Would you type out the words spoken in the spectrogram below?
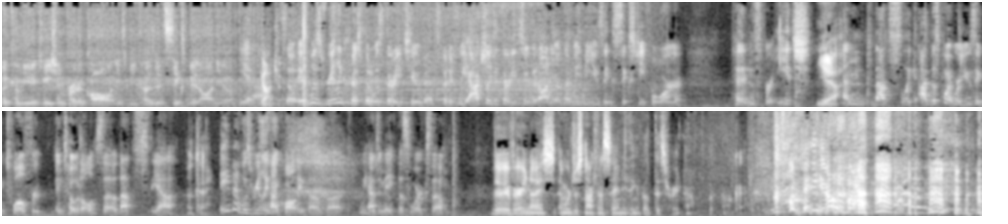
the communication protocol, it's because it's 6 bit audio. Yeah. Gotcha. So it was really crisp when it was 32 bits, but if we actually did 32 bit audio, then we'd be using 64 pins for each. Yeah. And that's like, at this point, we're using 12 for in total. So that's, yeah. Okay. 8 bit was really high quality though, but we had to make this work, so. Very, very nice. And we're just not going to say anything about this right now. But okay. It's on video.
